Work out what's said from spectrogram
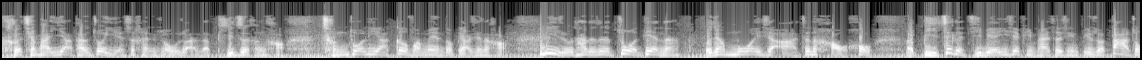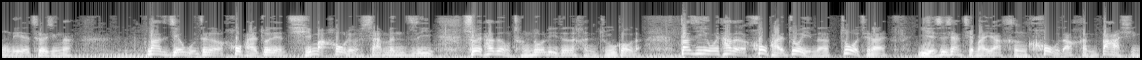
和前排一样，它的座椅也是很柔软的，皮质很好，承托力啊各方面都表现得好。例如它的这个坐垫呢，我这样摸一下啊，真的好厚，呃，比这个级别一些品牌车型，比如说大众那些车型呢。纳智捷五这个后排坐垫起码厚了有三分之一，所以它这种承托力真的很足够的。但是因为它的后排座椅呢，坐起来也是像前排一样很厚，然后很大型，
